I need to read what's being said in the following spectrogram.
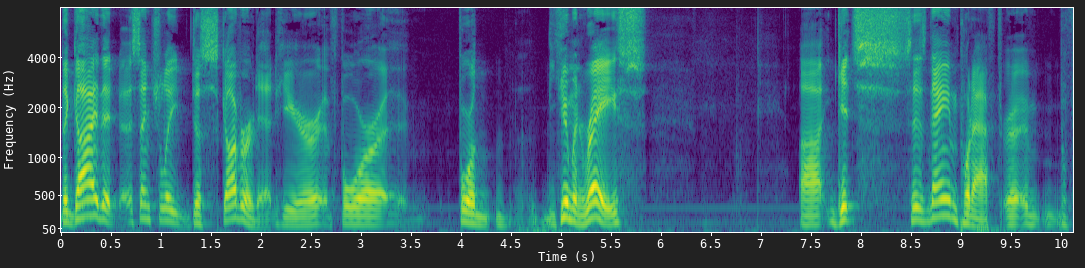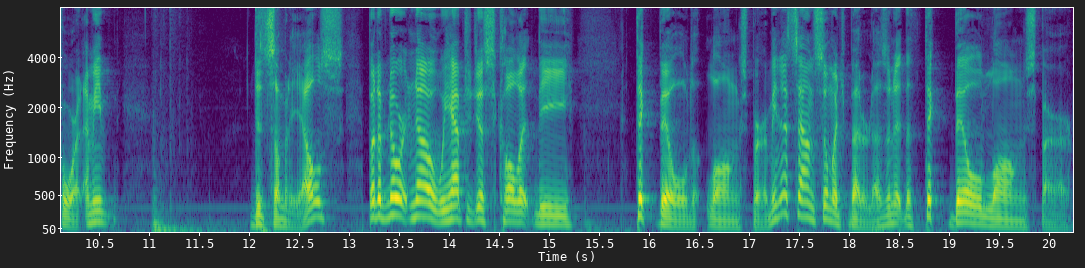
The guy that essentially discovered it here for for human race uh, gets his name put after uh, before it. I mean, did somebody else? But if no, no, we have to just call it the thick-billed long spur. I mean, that sounds so much better, doesn't it? The thick-billed long spur.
